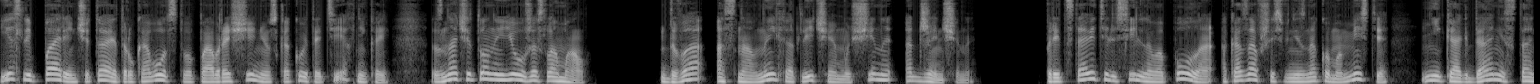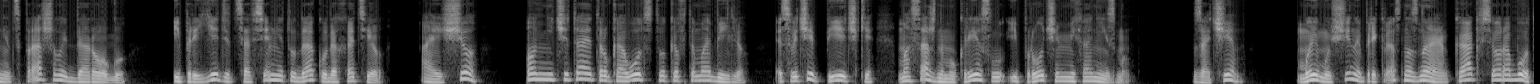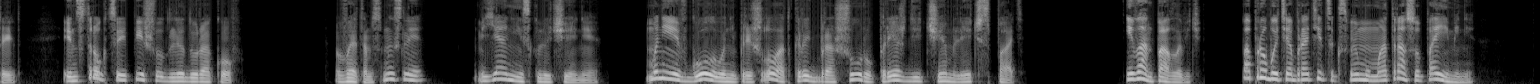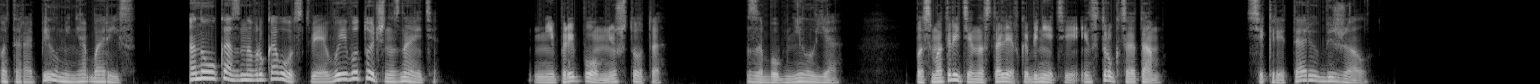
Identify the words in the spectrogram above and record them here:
Если парень читает руководство по обращению с какой-то техникой, значит, он ее уже сломал. Два основных отличия мужчины от женщины. Представитель сильного пола, оказавшись в незнакомом месте, никогда не станет спрашивать дорогу и приедет совсем не туда, куда хотел. А еще он не читает руководство к автомобилю, СВЧ-печке, массажному креслу и прочим механизмам. Зачем? Мы, мужчины, прекрасно знаем, как все работает. Инструкции пишут для дураков. В этом смысле я не исключение. Мне и в голову не пришло открыть брошюру, прежде чем лечь спать. «Иван Павлович, Попробуйте обратиться к своему матрасу по имени», — поторопил меня Борис. «Оно указано в руководстве, вы его точно знаете». «Не припомню что-то», — забубнил я. «Посмотрите на столе в кабинете, инструкция там». Секретарь убежал.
